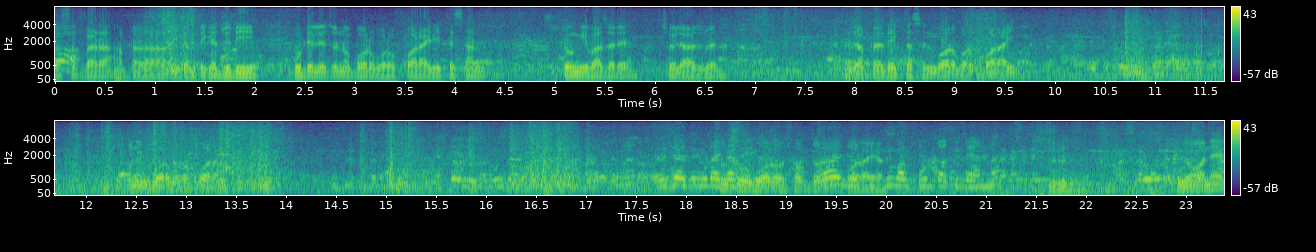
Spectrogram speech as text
দর্শক ভাইরা, আপনারা এখান থেকে যদি হোটেলের জন্য বড় বড় কড়াই নিতে চান, টঙ্গী বাজারে চলে আসবেন। যে আপনারা দেখতেছেন বড় বড় কড়াই। অনেক বড় বড় কড়াই। বড়, সব ধরনের কড়াই আছে। অনেক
